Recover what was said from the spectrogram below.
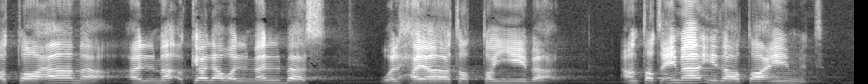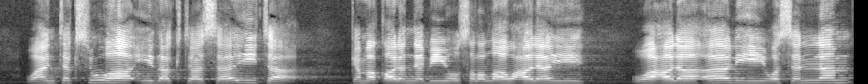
الطعام المأكل والملبس والحياة الطيبة. أن تطعمها إذا طعمت وأن تكسوها إذا اكتسيت كما قال النبي صلى الله عليه وعلى آله وسلم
